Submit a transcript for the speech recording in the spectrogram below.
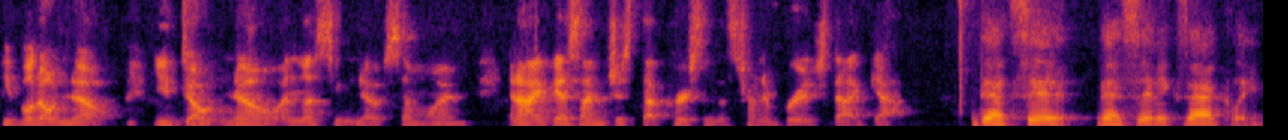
People don't know. You don't know unless you know someone. And I guess I'm just that person that's trying to bridge that gap. That's it. That's it exactly.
